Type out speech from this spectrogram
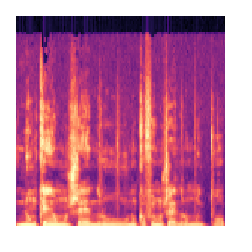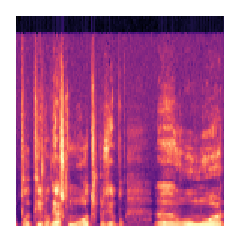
nunca é um género, nunca foi um género muito apelativo, aliás, como outros, por exemplo, uh, o humor,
